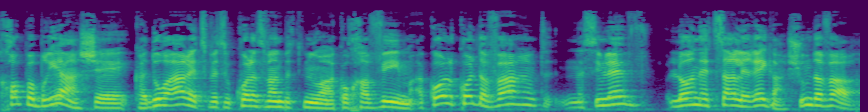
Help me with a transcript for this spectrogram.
חוק בבריאה, שכדור הארץ בעצם כל הזמן בתנועה, כוכבים, הכל, כל דבר, נשים לב, לא נעצר לרגע, שום דבר.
